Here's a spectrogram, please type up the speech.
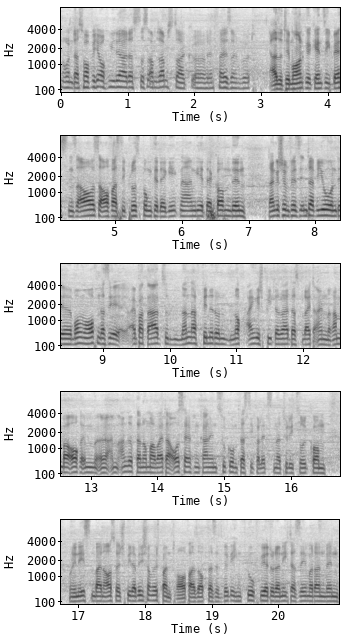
Und das hoffe ich auch wieder, dass das am Samstag äh, der Fall sein wird. Also Tim Hornke kennt sich bestens aus, auch was die Pluspunkte der Gegner angeht, der kommenden. Dankeschön fürs Interview und äh, wollen wir hoffen, dass ihr einfach da zueinander findet und noch eingespielter seid, dass vielleicht ein Ramba auch im, äh, im Angriff dann nochmal weiter aushelfen kann in Zukunft, dass die Verletzten natürlich zurückkommen und die nächsten beiden Auswärtsspieler bin ich schon gespannt drauf. Also ob das jetzt wirklich ein Fluch wird oder nicht, das sehen wir dann, wenn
